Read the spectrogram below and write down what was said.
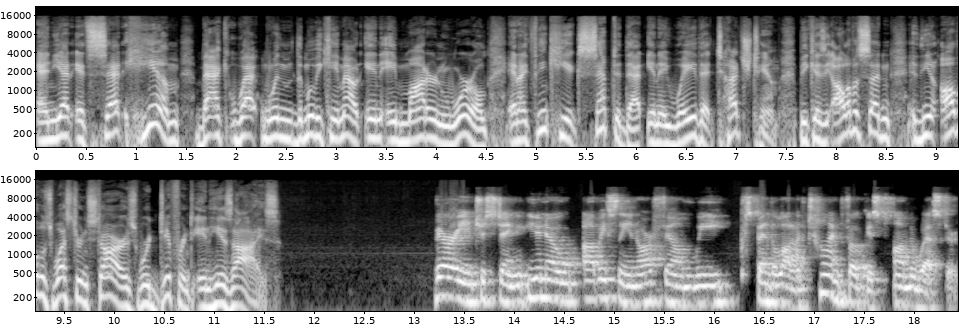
and yet it set him back when the movie came out in a modern world, and I think he accepted that in a way that touched him because all of a sudden you know all those western stars were different in his eyes. Very interesting. You know, obviously in our film, we spend a lot of time focused on the Western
